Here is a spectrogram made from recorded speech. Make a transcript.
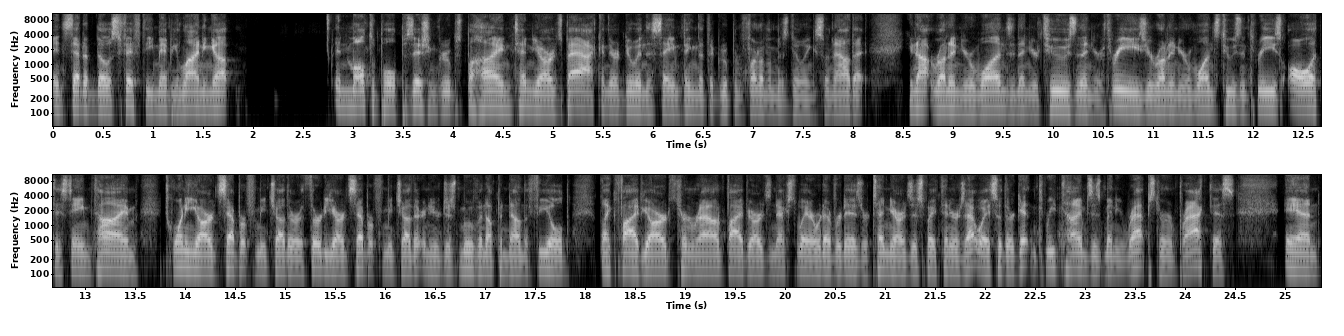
Instead of those 50 maybe lining up in multiple position groups behind 10 yards back and they're doing the same thing that the group in front of them is doing. So now that you're not running your ones and then your twos and then your threes, you're running your ones, twos, and threes all at the same time, 20 yards separate from each other or 30 yards separate from each other. And you're just moving up and down the field like five yards, turn around, five yards next way or whatever it is, or 10 yards this way, 10 yards that way. So they're getting three times as many reps during practice. And,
